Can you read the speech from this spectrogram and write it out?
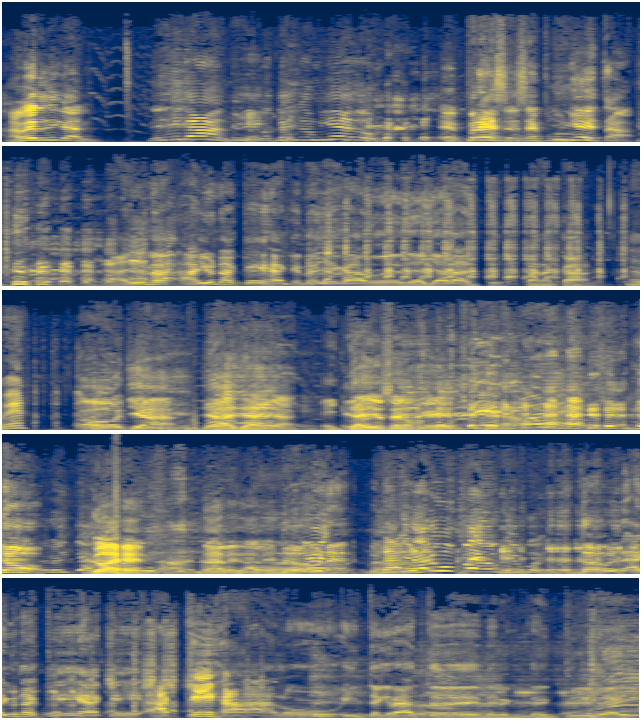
A ver, digan. Digan, no tengan miedo. Exprésense, puñeta. Hay una, hay una queja que no ha llegado desde allá adelante para acá. A ver. Oh, ya, ya, ya, ya. Ya yo sé lo que es. No. Go ahead. Dale, dale. No, una- una- hay una queja que aqueja a los integrantes de- del del crew ahí.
